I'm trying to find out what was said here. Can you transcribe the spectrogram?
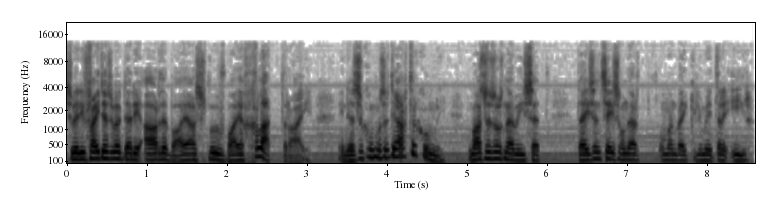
So die feit is ook dat die aarde baie smooth, baie glad draai. En dis hoekom ons dit nie agterkom nie. Maar soos ons nou hier sit, 1600 om en by kilometer/uur.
